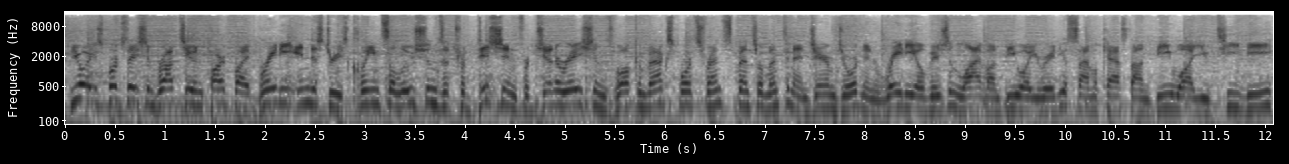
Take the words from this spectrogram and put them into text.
BYU Sports Nation brought to you in part by Brady Industries Clean Solutions, a tradition for generations. Welcome back, sports friends. Spencer Linton and Jarom Jordan in Radio Vision, live on BYU Radio, simulcast on BYU TV.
